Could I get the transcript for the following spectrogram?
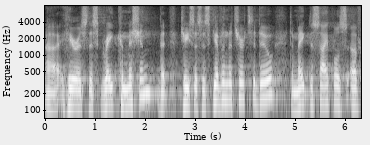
uh, here is this great commission that Jesus has given the church to do to make disciples of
